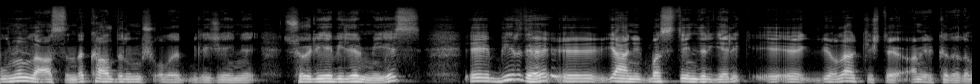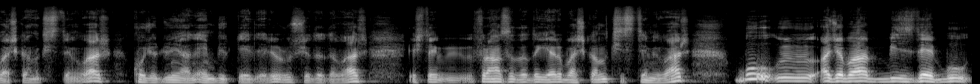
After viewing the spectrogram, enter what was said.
bununla aslında kaldırılmış olabileceğini söyleyebilir miyiz? E, bir de e, yani basit indirgelik e, e, diyorlar ki işte Amerika'da da başkanlık sistemi var. Koca dünyanın en büyük devleri Rusya'da da var. İşte Fransa'da da yarı başkanlık sistemi var. Bu e, acaba bizde bu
